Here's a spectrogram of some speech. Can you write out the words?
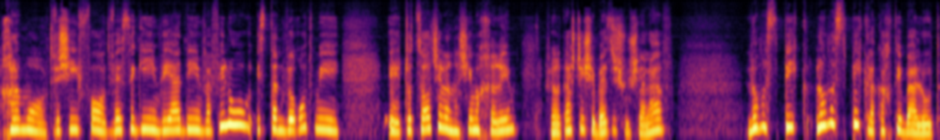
חלומות ושאיפות והישגים ויעדים ואפילו הסתנוורות מתוצאות של אנשים אחרים והרגשתי שבאיזשהו שלב לא מספיק לא מספיק לקחתי בעלות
